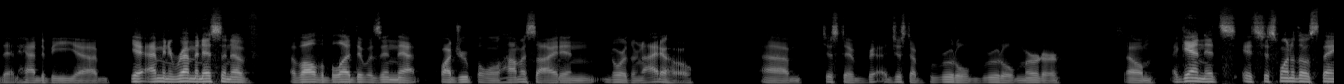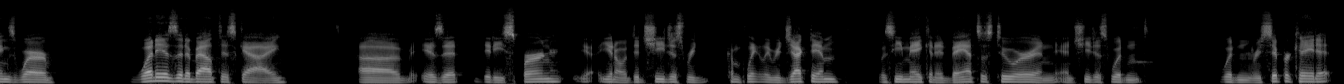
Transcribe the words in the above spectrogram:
that had to be. Uh, yeah, I mean, reminiscent of of all the blood that was in that quadruple homicide in northern Idaho. Um, just a just a brutal, brutal murder. So again, it's it's just one of those things where, what is it about this guy? Uh, is it did he spurn? You know, did she just re- completely reject him? Was he making advances to her and and she just wouldn't wouldn't reciprocate it?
